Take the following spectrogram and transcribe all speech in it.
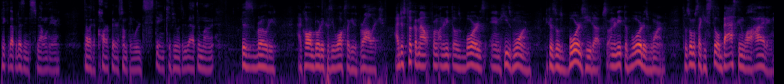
pick it up, it doesn't smell in here. It's not like a carpet or something where it'd stink if he went to the bathroom on it. This is Brody. I call him Brody because he walks like he's brolic. I just took him out from underneath those boards and he's warm because those boards heat up. So underneath the board is warm. So it's almost like he's still basking while hiding.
